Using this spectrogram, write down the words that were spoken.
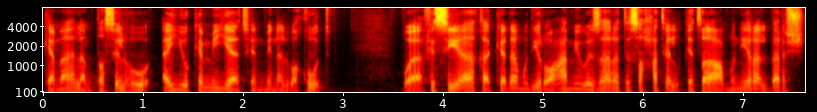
كما لم تصله أي كميات من الوقود. وفي السياق أكد مدير عام وزارة صحة القطاع منير البرش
